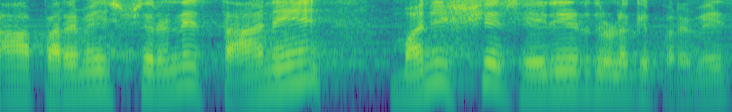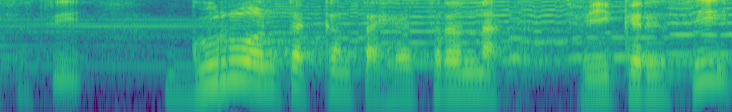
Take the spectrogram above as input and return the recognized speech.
ಆ ಪರಮೇಶ್ವರನೇ ತಾನೇ ಮನುಷ್ಯ ಶರೀರದೊಳಗೆ ಪ್ರವೇಶಿಸಿ ಗುರು ಅಂತಕ್ಕಂಥ ಹೆಸರನ್ನು ಸ್ವೀಕರಿಸಿ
